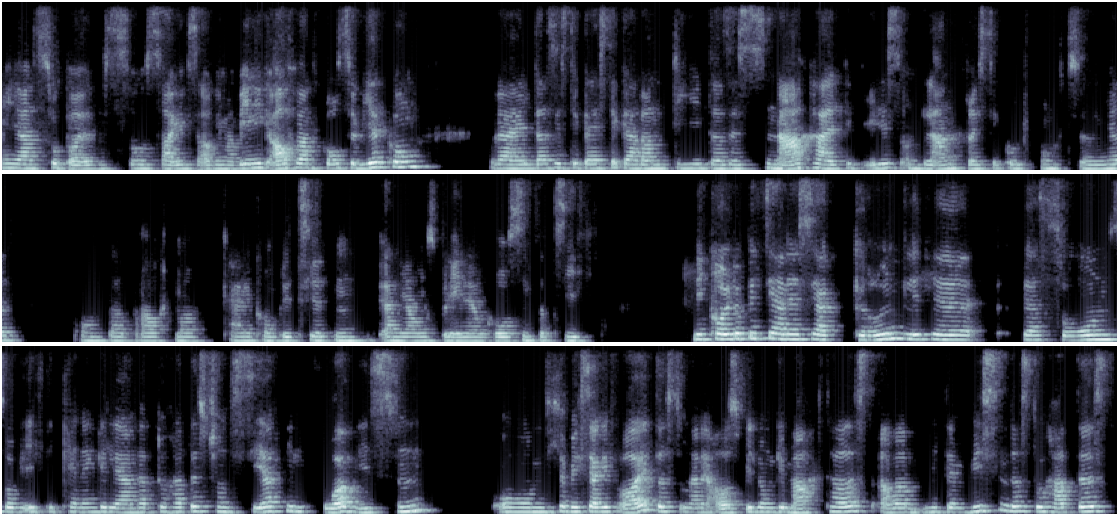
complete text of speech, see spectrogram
Ja, super. So sage ich es auch immer. Wenig Aufwand, große Wirkung, weil das ist die beste Garantie, dass es nachhaltig ist und langfristig gut funktioniert. Und da braucht man keine komplizierten Ernährungspläne und großen Verzicht. Nicole, du bist ja eine sehr gründliche Person, so wie ich dich kennengelernt habe. Du hattest schon sehr viel Vorwissen und ich habe mich sehr gefreut, dass du meine Ausbildung gemacht hast. Aber mit dem Wissen, das du hattest,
